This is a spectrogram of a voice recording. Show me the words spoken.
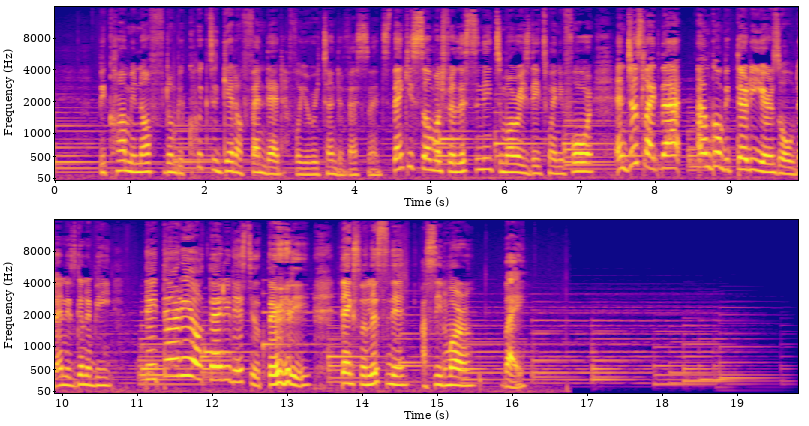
become enough. Don't be quick to get offended for your returned investment. Thank you so much for listening. Tomorrow is day 24. And just like that, I'm going to be 30 years old and it's going to be day 30 of 30 days till 30. Thanks for listening. I'll see you tomorrow. Bye.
